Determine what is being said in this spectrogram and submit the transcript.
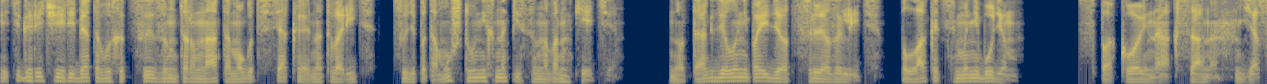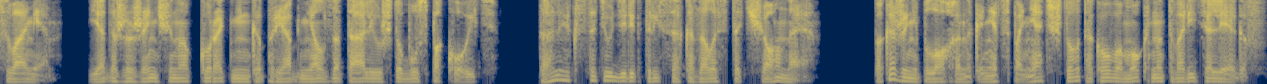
Эти горячие ребята-выходцы из интерната могут всякое натворить, судя по тому, что у них написано в анкете. Но так дело не пойдет слезы лить. Плакать мы не будем. Спокойно, Оксана, я с вами. Я даже женщину аккуратненько приобнял за талию, чтобы успокоить. Талия, кстати, у директрисы оказалась точеная. Пока же неплохо, наконец, понять, что такого мог натворить Олегов.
